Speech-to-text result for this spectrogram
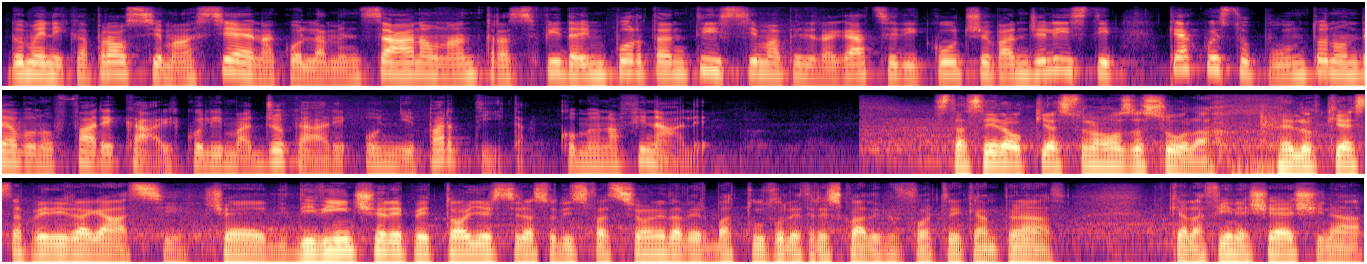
Domenica prossima a Siena con la Menzana un'altra sfida importantissima per i ragazzi di coach evangelisti che a questo punto non devono fare calcoli ma giocare ogni partita come una finale. Stasera ho chiesto una cosa sola e l'ho chiesta per i ragazzi, cioè di vincere per togliersi la soddisfazione di aver battuto le tre squadre più forti del campionato, che alla fine Cecina,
